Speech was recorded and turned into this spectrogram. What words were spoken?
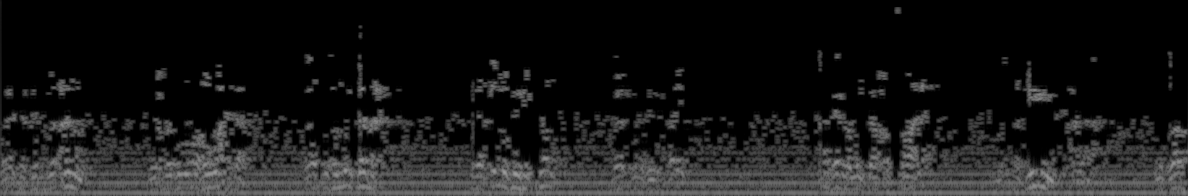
ويستتب الأمن ويعبد الله وحده ويصلح المجتمع ويقل فيه الشر ويكثر فيه الخير. هكذا المجتمع الصالح. المستقيم على الإخلاص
